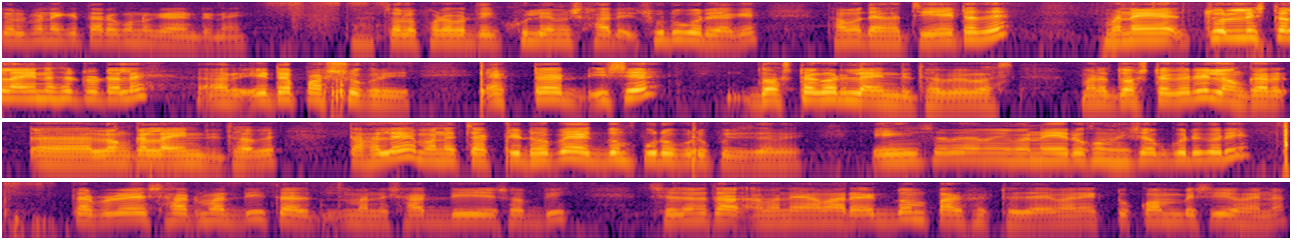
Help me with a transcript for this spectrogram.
চলবে নাকি তারও কোনো গ্যারান্টি নাই। চলো ফটাফট দেখি খুলে আমি সারি শুরু করি আগে। থামো দেখাচ্ছি। এটাতে মানে চল্লিশটা লাইন আছে টোটালে আর এটা পাঁচশো করে। একটা ইসে দশটা করে লাইন দিতে হবে বাস। মানে দশটা করে লঙ্কার লঙ্কার লাইন দিতে হবে। তাহলে মানে চারটি ঢোপে একদম পুরোপুরি পুজে যাবে। এই হিসাবে আমি মানে এরকম হিসাব করি করি। তারপরে সার মার দিই, তার মানে সার দিই, এসব দিই। সেজন্য তার মানে আমার একদম পারফেক্ট হয়ে যায়। মানে একটু কম বেশি হয় না।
